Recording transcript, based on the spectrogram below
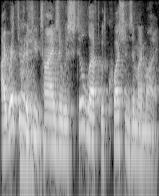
I read through it a mm-hmm. few times and was still left with questions in my mind.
